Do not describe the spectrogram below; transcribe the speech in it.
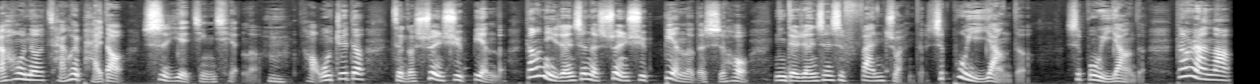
然后呢，才会排到事业、金钱了。嗯，好，我觉得整个顺序变了。当你人生的顺序变了的时候，你的人生是翻转的，是不一样的，是不一样的。当然啦，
